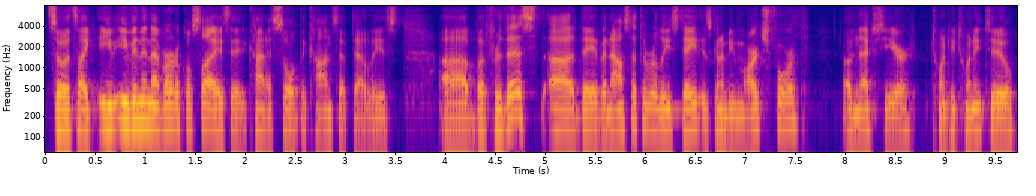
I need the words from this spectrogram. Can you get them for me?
so it's like e- even in that vertical slice, it kind of sold the concept at least. Uh, but for this, uh, they've announced that the release date is going to be March fourth of next year, 2022.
